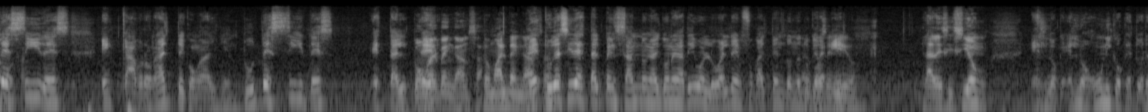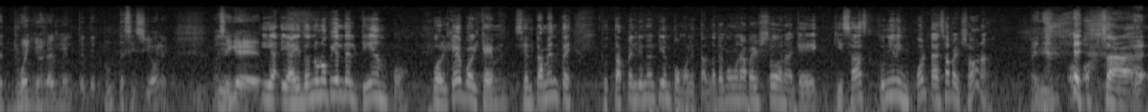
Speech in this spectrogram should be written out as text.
decides encabronarte con alguien, tú decides estar... Tomar eh, venganza. Tomar venganza. eh, tú decides estar pensando en algo negativo en lugar de enfocarte en dónde tú quieres positivo. ir. La decisión es lo que es lo único que tú eres dueño realmente de tus decisiones. Así que Y, y ahí es donde uno pierde el tiempo. ¿Por qué? Porque ciertamente tú estás perdiendo el tiempo molestándote con una persona que quizás tú ni le importa a esa persona. O, o sea,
